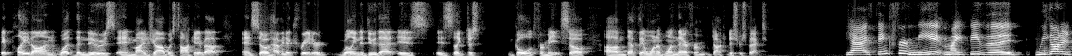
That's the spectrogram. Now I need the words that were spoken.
it played on what the news and my job was talking about. And so having a creator willing to do that is is like just gold for me. So um, definitely a one of one there from Doctor Disrespect. Yeah, I think for me it might be the we got a,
